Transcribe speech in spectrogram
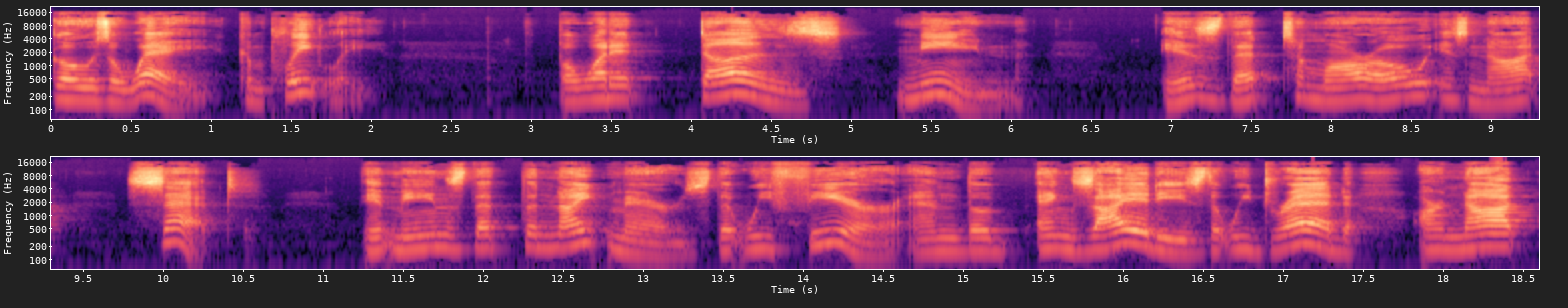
goes away completely. But what it does mean is that tomorrow is not set. It means that the nightmares that we fear and the anxieties that we dread are not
